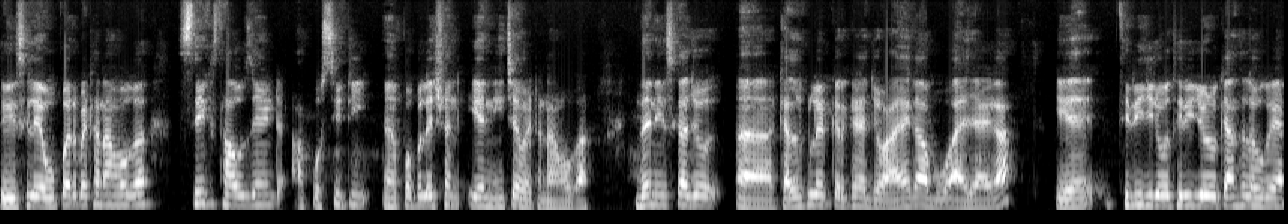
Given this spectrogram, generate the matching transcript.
तो इसलिए ऊपर बैठाना होगा। सिक्स थाउज़ेंड आपको सिटी पॉपुलेशन ये नीचे बैठाना होगा। देन इसका जो कैलकुलेट करके जो आएगा, वो आ जाएगा। ये three zero three zero cancel हो गया।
